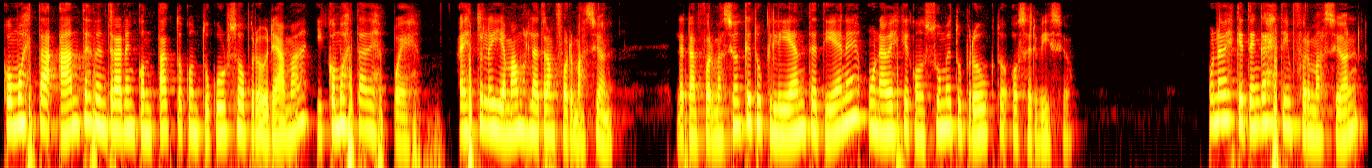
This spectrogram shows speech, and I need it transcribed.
Cómo está antes de entrar en contacto con tu curso o programa y cómo está después. A esto le llamamos la transformación. La transformación que tu cliente tiene una vez que consume tu producto o servicio. Una vez que tengas esta información,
